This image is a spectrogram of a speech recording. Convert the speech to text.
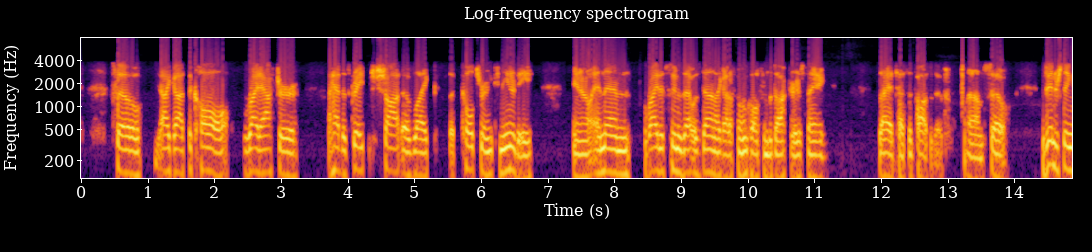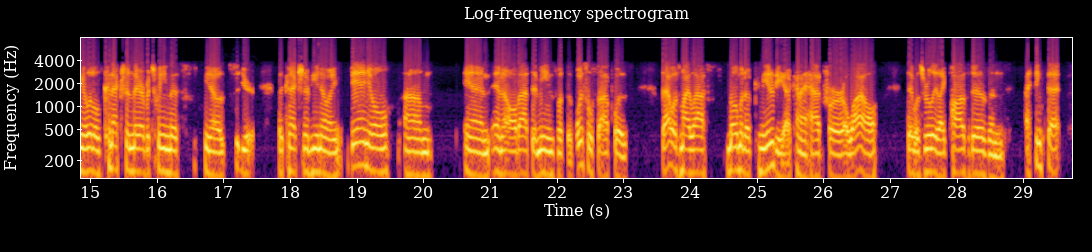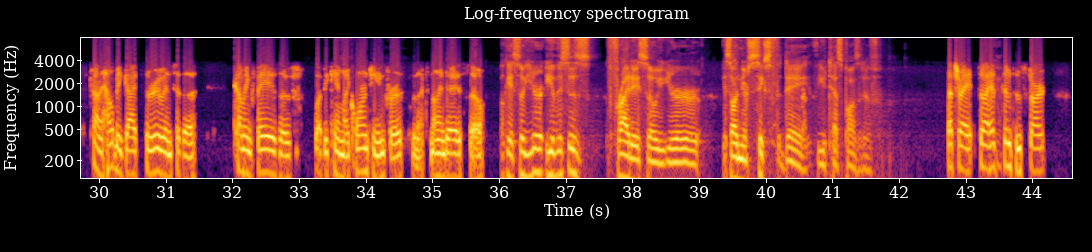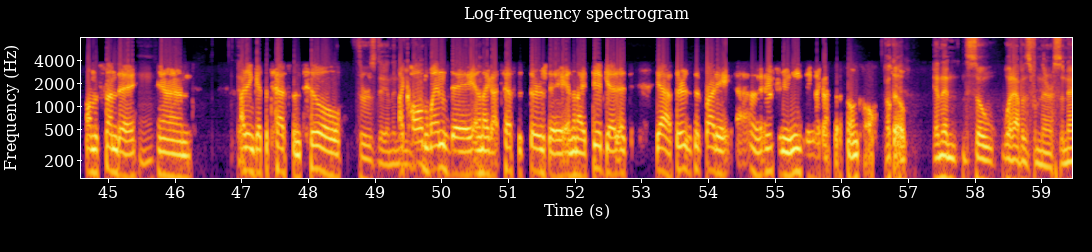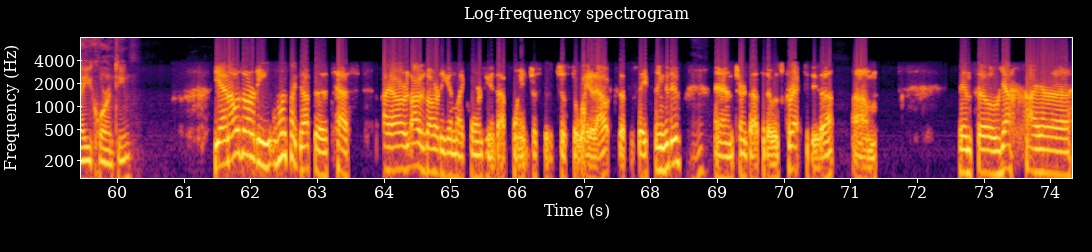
so I got the call right after I had this great shot of like the culture and community, you know, and then right as soon as that was done, I got a phone call from the doctor saying that I had tested positive. Um, so it's interesting, a little connection there between this, you know, your, the connection of you knowing Daniel um, and and all that. That means what the whistle stop was. That was my last moment of community I kind of had for a while. That was really like positive, and I think that kind of helped me guide through into the coming phase of what became my quarantine for the next nine days. So Okay, so you're you, this is Friday, so you're it's on your sixth day that you test positive. that's right. So I had Okay. symptoms start on the Sunday, Mhm. and I didn't get the test until Thursday, and then I called Wednesday, and then I got tested Thursday, and then I did get it. Yeah, Thursday, Friday uh, afternoon, evening, I got the phone call. Okay. So And then, so what happens from there? So now you quarantine. Yeah, and I was already once I got the test, I I was already in like quarantine at that point, just to just to wait it out because that's the safe thing to do. Mhm. And it turns out that it was correct to do that. Um, and so yeah, I uh,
